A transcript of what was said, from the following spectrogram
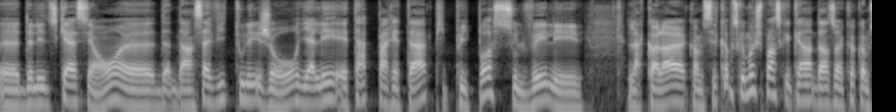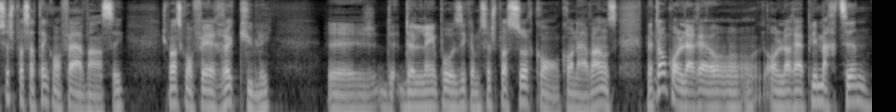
de l'éducation dans sa vie de tous les jours, y aller étape par étape, puis, puis pas soulever les, la colère comme c'est le cas. Parce que moi, je pense que quand, dans un cas comme ça, je suis pas certain qu'on fait avancer. Je pense qu'on fait reculer. Euh, de, de l'imposer comme ça. Je suis pas sûr qu'on avance. Mettons qu'on l'aurait on, appelé Martine.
